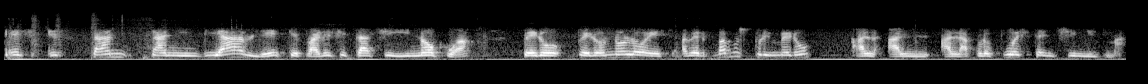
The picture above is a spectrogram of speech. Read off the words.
es, es tan, tan inviable que parece casi inocua, pero, pero no lo es. A ver, vamos primero al, al, a la propuesta en sí misma.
